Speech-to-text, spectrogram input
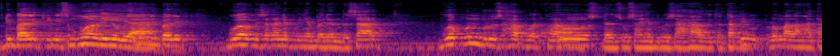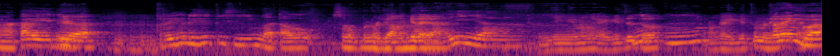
dibalik ini semua gitu Iya. maksudnya dibalik gue misalkan yang punya badan besar gue pun berusaha buat kurus dan susahnya berusaha gitu tapi lu malah ngata-ngatain gitu Iya. kan seringnya di situ sih nggak tahu seluk beluk Perjuangan kita ya? iya Anjing emang kayak gitu tuh. Orang kayak gitu mendingan sering gua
